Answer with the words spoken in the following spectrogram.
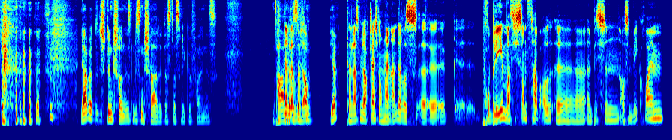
ja, aber das stimmt schon. Ist ein bisschen schade, dass das weggefallen ist. Ein paar Dann andere Sachen. Ja? Dann lass mich auch gleich noch mein anderes äh, äh, Problem, was ich sonst habe, äh, ein bisschen aus dem Weg räumen.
